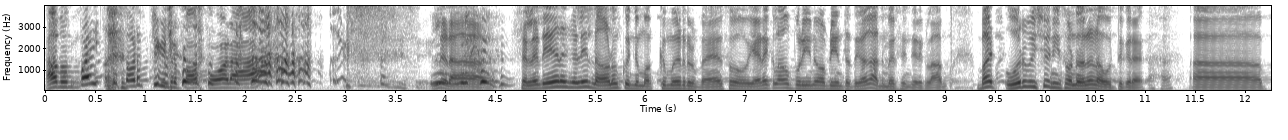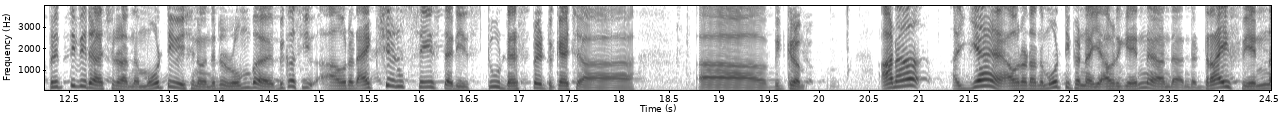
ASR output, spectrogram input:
அவன் பைக் தொடச்சுக்கிட்டு இருப்பான் போடா. இல்லடா. சில நேரங்களில் நானும் கொஞ்சம் மக்கு மாதிரி இருப்பேன். ஸோ எனக்கெல்லாம் புரியணும் அப்படின்றதுக்காக அந்த மாதிரி செஞ்சிருக்கலாம். பட் ஒரு விஷயம் நீ சொன்னதில் நான் ஒத்துக்கிறேன். பிருத்திவிராஜோட அந்த மோட்டிவேஷன் வந்துட்டு ரொம்ப பிகாஸ் அவரோட action chase that is too desperate to catch Vikram. ஆனா ஏன் அவரோட அந்த மோட்டிவ் என்ன? அவருக்கு என்ன அந்த அந்த டிரைவ் என்ன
